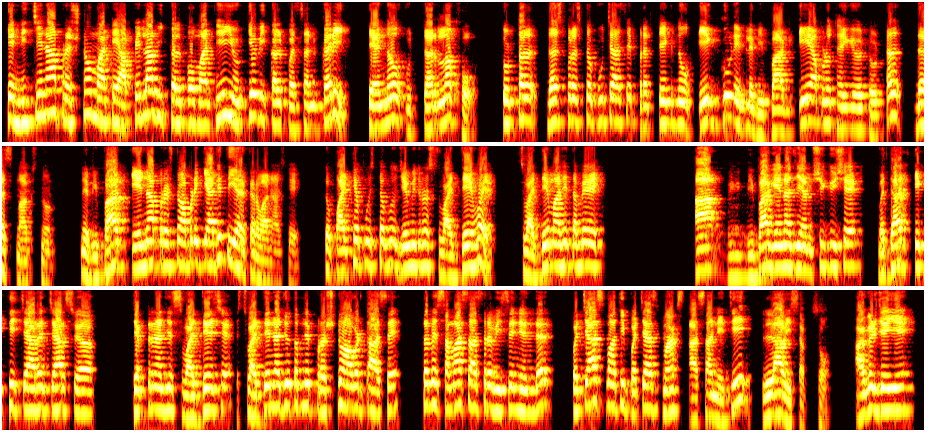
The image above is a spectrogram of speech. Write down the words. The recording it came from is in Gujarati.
કે નીચેના પ્રશ્નો માટે આપેલા વિકલ્પોમાંથી યોગ્ય વિકલ્પ પસંદ કરી તેનો ઉત્તર લખો. ટોટલ દસ પ્રશ્નો પૂછાશે, પ્રત્યેકનો એક ગુણ એટલે વિભાગ એ આપણો થઈ ગયો ટોટલ દસ માર્ક્સનો ને વિભાગ એના પ્રશ્નો આપણે ક્યાંથી તૈયાર કરવાના છે? તો પાઠ્યપુસ્તકનું જે મિત્રો સ્વાધ્યાય હોય, સ્વાધ્યાયમાંથી તમે આ વિભાગ એના જે એમસીક્યુ છે, બધા જ એક થી ચાર ચાર ચેપ્ટરના જે સ્વાધ્યાય છે, સ્વાધ્યાયના જો તમને પ્રશ્નો આવડતા હશે, તમે સમાજશાસ્ત્ર વિષયની અંદર પચાસમાંથી પચાસ માર્ક્સ આસાનીથી લાવી શકશો. આગળ જઈએ.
